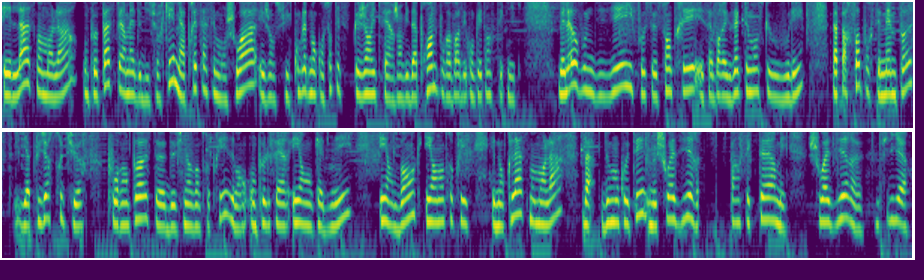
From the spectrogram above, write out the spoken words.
Et là, à ce moment-là, on peut pas se permettre de bifurquer, mais après ça, c'est mon choix et j'en suis complètement consciente et c'est ce que j'ai envie de faire. J'ai envie d'apprendre pour avoir des compétences techniques. Mais là où vous me disiez, il faut se centrer et savoir exactement ce que vous voulez. Bah, parfois, pour ces mêmes postes, il y a plusieurs structures. Pour un poste de finance d'entreprise, eh ben, on peut le faire et en cabinet, et en banque, et en entreprise. Et donc là, à ce moment-là, bah, de mon côté, me choisir, pas un secteur, mais choisir... Euh, Une filière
